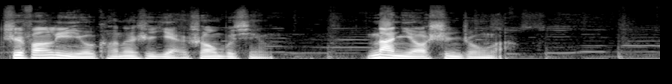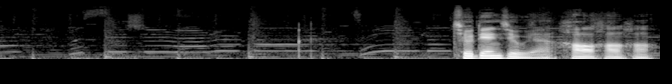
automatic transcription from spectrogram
脂肪粒有可能是眼霜不行，那你要慎重了。九点九元，好好好，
